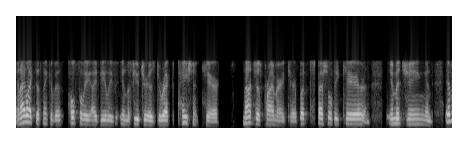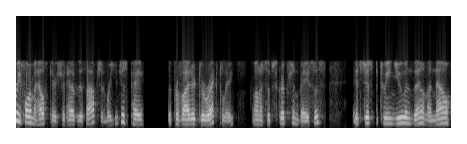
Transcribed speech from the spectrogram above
And I like to think of it, hopefully, ideally, in the future, as direct patient care, not just primary care, but specialty care and imaging. And every form of healthcare should have this option where you just pay the provider directly on a subscription basis. It's just between you and them. And now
